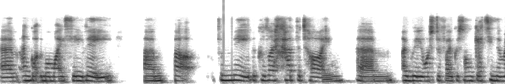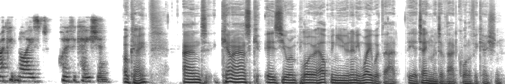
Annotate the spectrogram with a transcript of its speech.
and got them on my CV. But for me, because I had the time, um, I really wanted to focus on getting the recognised qualification. Okay. And can I ask, is your employer helping you in any way with that, the attainment of that qualification?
